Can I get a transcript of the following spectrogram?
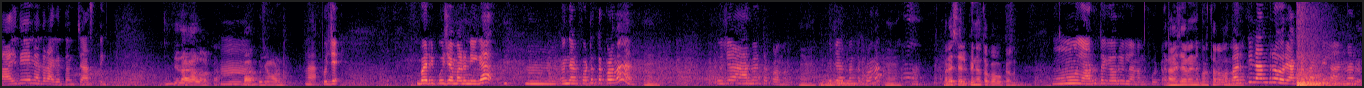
ತಾಯಿದೇನ್ ಎದುರಾಗತ್ತಂತ ಜಾಸ್ತಿ. ಇದಾಗಲ್ಲ ಒಟ್ಟ? ಬಾ ಪೂಜೆ ಮಾಡು. ಹಾ ಪೂಜೆ. ಬರ್ರಿ ಪೂಜೆ ಮಾಡೋಣ ಈಗ. ಹ್ಮ್ ಒಂದೆರಡು ಫೋಟೋ ತಕೊಳಮ ಪೂಜೆ ಆದ್ಮೇಲೆ ತಕೊಳಮ ಪೂಜೆ ಆದ್ಮೇಲೆ ತಕೊಳಮ ಬರೀ ಸೆಲ್ಫಿನ ತಗೋಬೇಕಲ್ಲ ಹ್ಮ್ ಯಾರು ತೆಗಿಯೋರು ಇಲ್ಲ ನಮ್ ಫೋಟೋ ರಾಜಾರಾಣಿ ಬರ್ತಾರಲ್ಲ? ಬರ್ತೀನಿ ಅಂದ್ರು ಅವ್ರು ಯಾಕೆ ಬಂದಿಲ್ಲ ಅಣ್ಣರು.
